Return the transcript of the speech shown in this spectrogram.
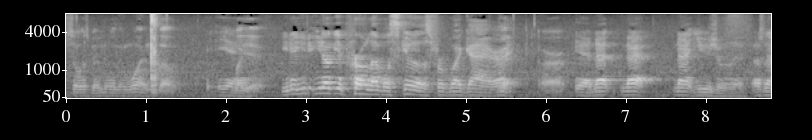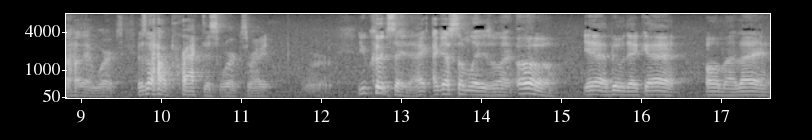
So it's been more than one, so. Yeah. But yeah. You know, you, you don't get pro level skills from one guy, right? Alright. Yeah, not not not usually. That's not how that works. That's not how practice works, right? You could say that. I, I guess some ladies are like, oh, yeah, I've been with that guy all my life.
